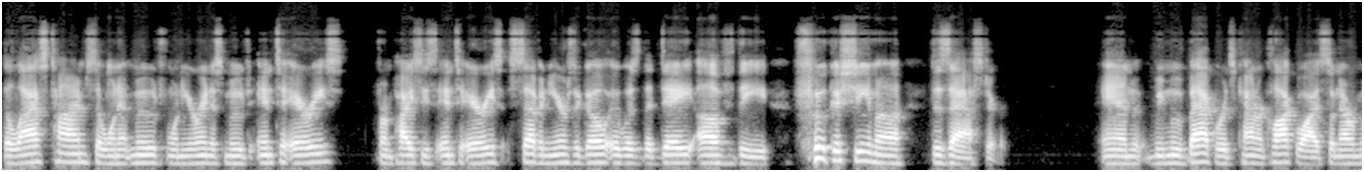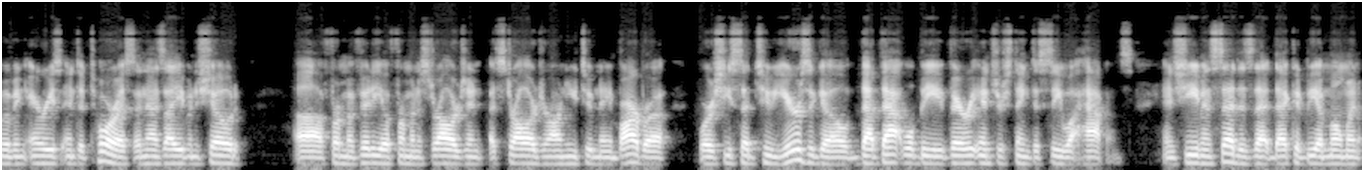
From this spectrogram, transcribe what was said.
the last time, so when it moved, when Uranus moved into Aries, from Pisces into Aries, seven years ago, it was the day of the Fukushima disaster. And we move backwards counterclockwise, so now we're moving Aries into Taurus. And as I even showed uh, from a video from an astrologer, astrologer on YouTube named Barbara, where she said two years ago that that will be very interesting to see what happens. And she even said is that that could be a moment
